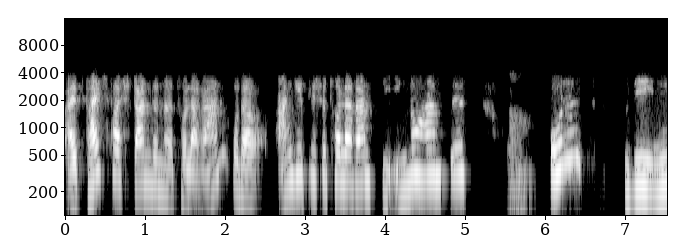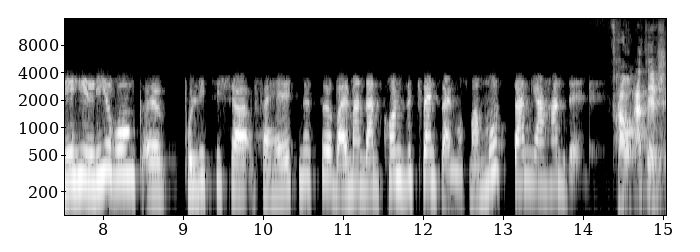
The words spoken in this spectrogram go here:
als falsch verstandene Toleranz oder angebliche Toleranz, die Ignoranz ist ja. und die Nihilierung äh, politischer Verhältnisse, weil man dann konsequent sein muss. Man muss dann ja handeln. Frau Attisch,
